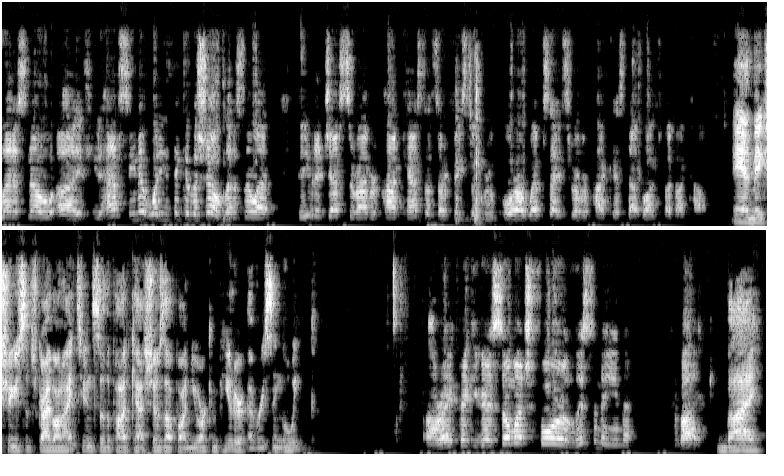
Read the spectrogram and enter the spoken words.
let us know uh, if you have seen it. What do you think of the show? Let us know at David and Jeff Survivor Podcast. That's our Facebook group or our website survivorpodcast.blogspot.com. And make sure you subscribe on iTunes so the podcast shows up on your computer every single week. All right, thank you guys so much for listening. Goodbye. Bye.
